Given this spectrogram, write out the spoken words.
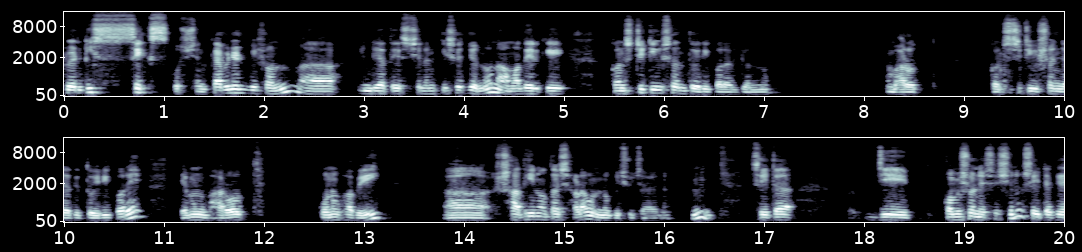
Twenty six question cabinet mission ইন্ডিয়াতে এসেছিলেন কিসের জন্য? না, আমাদেরকে কনস্টিটিউশন তৈরি করার জন্য। ভারত কনস্টিটিউশন যাতে তৈরি করে এবং ভারত কোনোভাবেই স্বাধীনতা ছাড়া অন্য কিছু চায় না। হুম? সেটা যে কমিশন এসেছিল সেটাকে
